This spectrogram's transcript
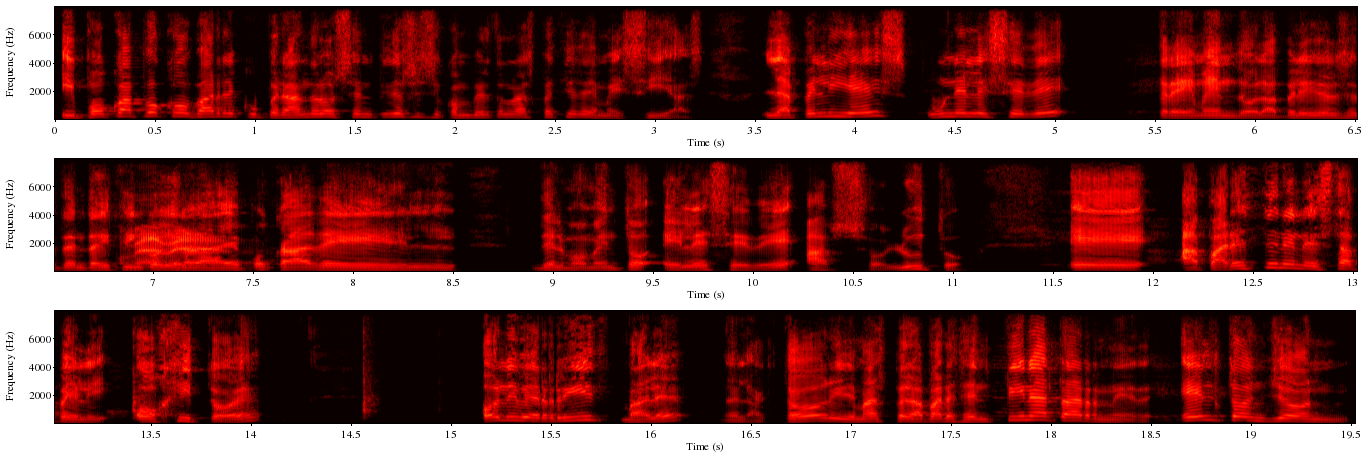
y poco a poco va recuperando los sentidos y se convierte en una especie de mesías. La peli es un LSD tremendo. La peli del 75 Hombre, a y era la época del, del momento LSD absoluto. Eh, aparecen en esta peli, ojito, ¿eh? Oliver Reed, ¿vale? El actor y demás, pero aparecen Tina Turner, Elton John,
